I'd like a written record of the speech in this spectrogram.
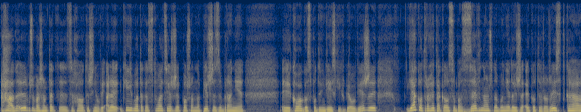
Aha, no, przepraszam, tak chaotycznie mówię, ale kiedyś była taka sytuacja, że poszłam na pierwsze zebranie koła gospodyń wiejskich w Białowieży. Jako trochę taka osoba z zewnątrz, no bo nie dość, że ekoterrorystka,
